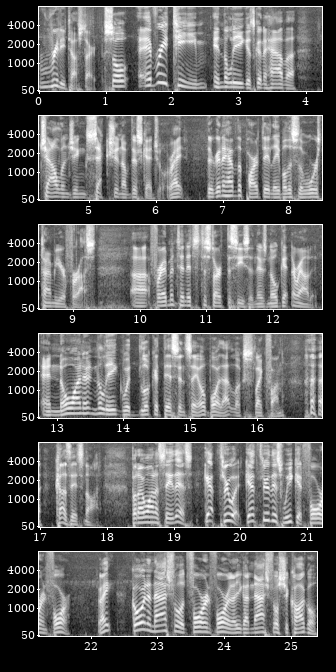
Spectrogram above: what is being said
Really tough start. So every team in the league is going to have a challenging section of their schedule, right? They're going to have the part they label this is the worst time of year for us. Uh, for Edmonton, it's to start the season. There's no getting around it. And no one in the league would look at this and say, oh boy, that looks like fun. Because it's not. But I want to say this get through it. Get through this week at four and four, right? Go into Nashville at four and four. Now you got Nashville, Chicago.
